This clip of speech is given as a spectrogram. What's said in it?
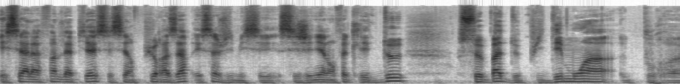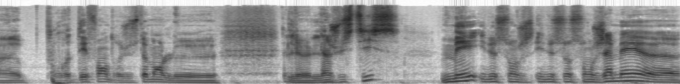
et c'est à la fin de la pièce et c'est un pur hasard. Et ça, je dis, mais c'est génial. En fait, les deux se battent depuis des mois pour, euh, pour défendre justement le le- l'injustice, mais ils ne, sont, ils ne se sont jamais euh,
